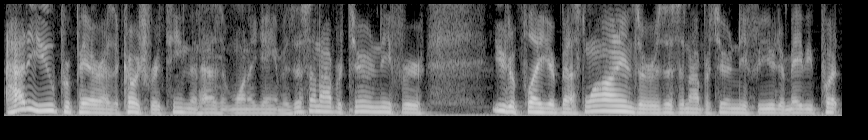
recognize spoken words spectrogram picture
how do you prepare as a coach for a team that hasn't won a game? Is this an opportunity for you to play your best lines, or is this an opportunity for you to maybe put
